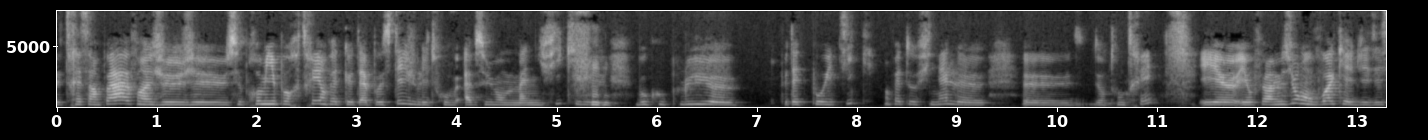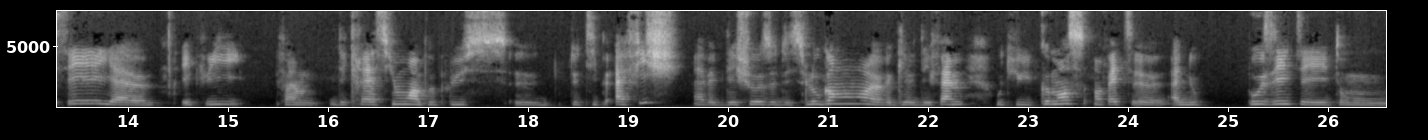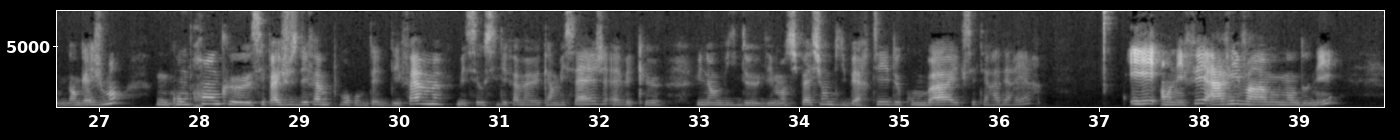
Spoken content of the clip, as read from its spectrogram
très sympa. Enfin, je, je, ce premier portrait en fait que tu as posté, je les trouve absolument magnifiques, et beaucoup plus euh, peut-être poétique en fait au final euh, euh dans ton trait. Et, et, au fur et à mesure, on voit qu'il y a des essais, il y a et puis enfin des créations un peu plus de type affiche avec des choses, des slogans, avec des femmes où tu commences en fait à nous poser tes, ton engagement on comprend que c'est pas juste des femmes pour être des femmes, mais c'est aussi des femmes avec un message, avec euh, une envie d'émancipation, de, liberté, de combat, etc. derrière. Et en effet, arrive à un moment donné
